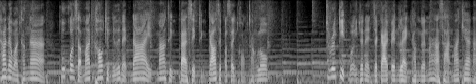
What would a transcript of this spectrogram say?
ถ้าในวันข้างหน้า ผู้คนสามารถเข้าถึงอินเทอร์เน็ตได้มากถึง 80-90%ของทั้งโลก ธุรกิจบนอินเทอร์เน็ตจะกลายเป็นแหล่งทำเงินมหาศาลมากแค่ไหน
